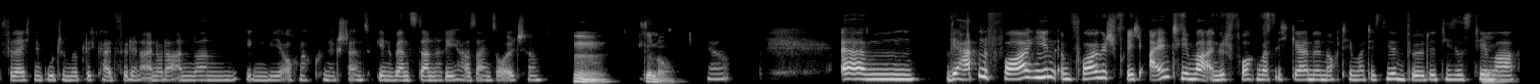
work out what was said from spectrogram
vielleicht eine gute Möglichkeit für den einen oder anderen, irgendwie auch nach Königstein zu gehen, wenn es dann eine Reha sein sollte. Hm. Genau. Ja. Ähm, wir hatten vorhin im Vorgespräch ein Thema angesprochen, was ich gerne noch thematisieren würde. Dieses Thema ja.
